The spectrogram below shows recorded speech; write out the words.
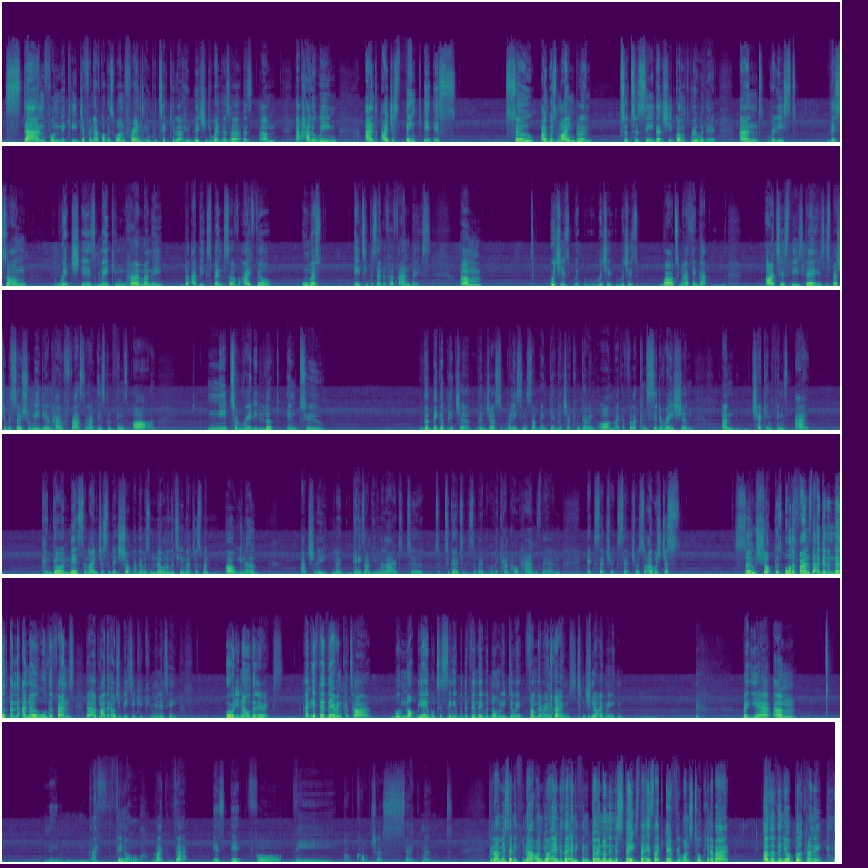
stand for Nicki differently. I've got this one friend in particular who literally went as her as um, at Halloween, and I just think it is so. I was mind blown to to see that she'd gone through with it and released this song, which is making her money, but at the expense of I feel almost eighty percent of her fan base. Um, which is which is which is wild to me. I think that artists these days, especially with social media and how fast and how instant things are, need to really look into the bigger picture than just releasing something, getting the check and going on. Like I feel like consideration and checking things out can go amiss and I'm just a bit shocked that there was no one on the team that just went, Oh, you know, actually, you know, gays aren't even allowed to to, to go to this event or they can't hold hands there and etc etc so i was just so shocked because all the fans that are going to know and i know all the fans that are part of the lgbtq community already know all the lyrics. And if they're there in qatar will not be able to sing it with the vim they would normally do it from their own homes do you know what i mean but yeah um i feel like that is it for the pop culture segment. Did I miss anything out on your end? Is there anything going on in the States that is like everyone's talking about? Other than your book, honey.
